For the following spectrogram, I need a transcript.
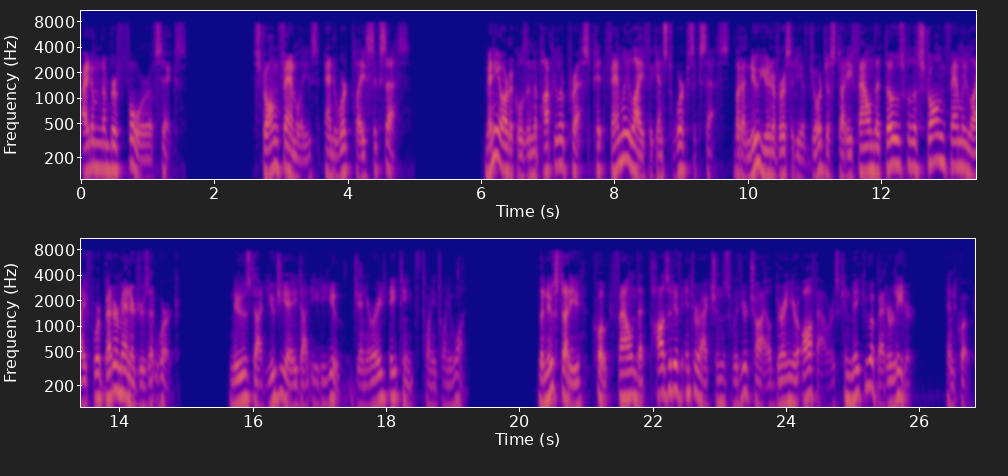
Item number 4 of 6. Strong Families and Workplace Success. Many articles in the popular press pit family life against work success, but a new University of Georgia study found that those with a strong family life were better managers at work. News.uga.edu, January 18, 2021. The new study, quote, found that positive interactions with your child during your off hours can make you a better leader, end quote.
